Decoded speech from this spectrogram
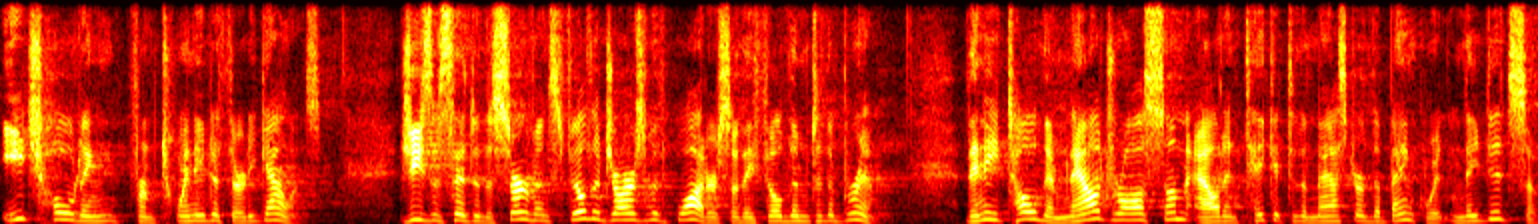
each holding from 20 to 30 gallons. Jesus said to the servants, Fill the jars with water, so they filled them to the brim. Then he told them, Now draw some out and take it to the master of the banquet. And they did so.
